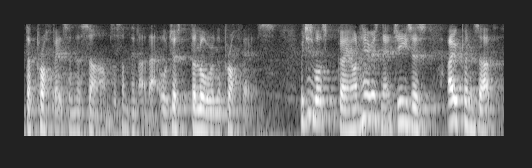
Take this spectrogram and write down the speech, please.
the prophets, and the Psalms, or something like that, or just the law and the prophets, which is what's going on here, isn't it? Jesus opens up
